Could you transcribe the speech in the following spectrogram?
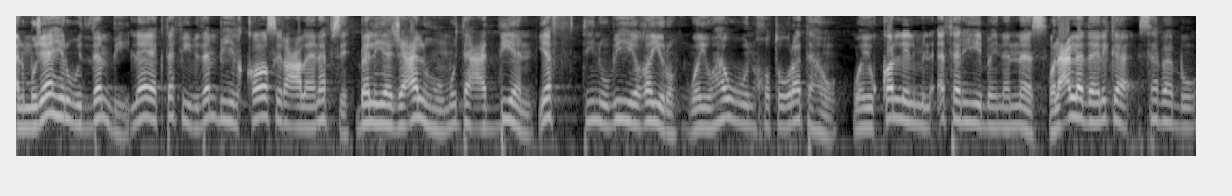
المجاهر بالذنب لا يكتفي بذنبه القاصر على نفسه بل يجعله متعديا يفتن به غيره ويهون خطورته. ويقلل من أثره بين الناس. ولعل ذلك سبب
